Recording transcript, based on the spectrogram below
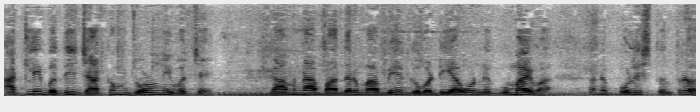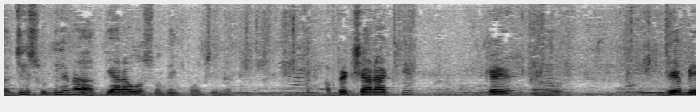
આટલી બધી જાકમ જોળની વચ્ચે ગામના પાદરમાં બે ગવઢિયાઓને ગુમાવ્યા અને પોલીસ તંત્ર હજી સુધી એના હત્યારાઓ સુધી પહોંચી નથી. અપેક્ષા રાખીએ કે જે બે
